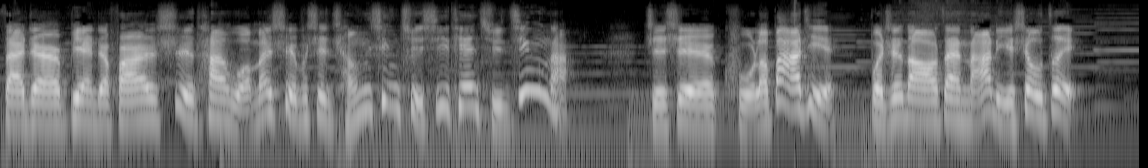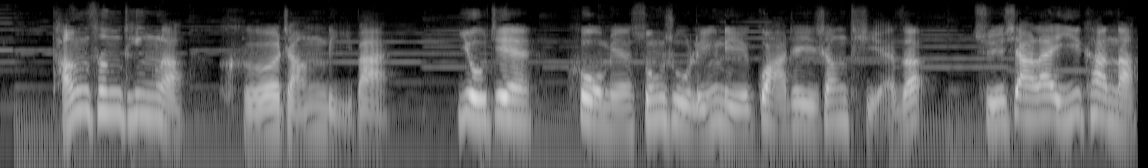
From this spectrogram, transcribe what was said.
在这儿变着法儿试探我们是不是诚心去西天取经呢？只是苦了八戒，不知道在哪里受罪。唐僧听了，合掌礼拜，又见后面松树林里挂着一张帖子，取下来一看呢，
